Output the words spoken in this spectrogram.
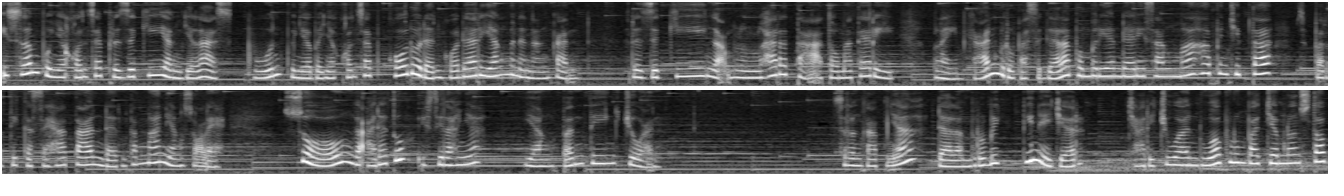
Islam punya konsep rezeki yang jelas, pun punya banyak konsep kodo dan kodar yang menenangkan Rezeki nggak melulu harta atau materi, melainkan berupa segala pemberian dari Sang Maha Pencipta seperti kesehatan dan teman yang soleh. So, nggak ada tuh istilahnya yang penting cuan. Selengkapnya dalam rubrik teenager, cari cuan 24 jam nonstop,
